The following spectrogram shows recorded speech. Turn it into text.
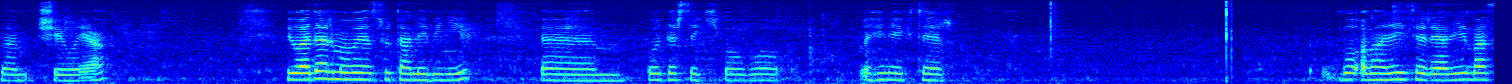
بەم شێوەیە هیوادارم ئەوەیە سووتان لێبینی بۆ دەرسێکی بەو بۆ هینێکتر بۆ ئەمانەی تر یانی باس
